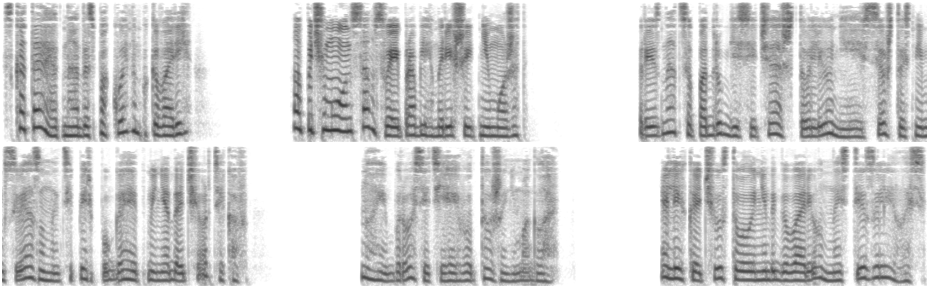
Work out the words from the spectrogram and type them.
Скотай одна, да спокойно поговори. А почему он сам свои проблемы решить не может? Признаться подруге сейчас, что Лёня и все, что с ним связано, теперь пугает меня до чертиков. Но и бросить я его тоже не могла. Лика чувствовала недоговоренность и злилась.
